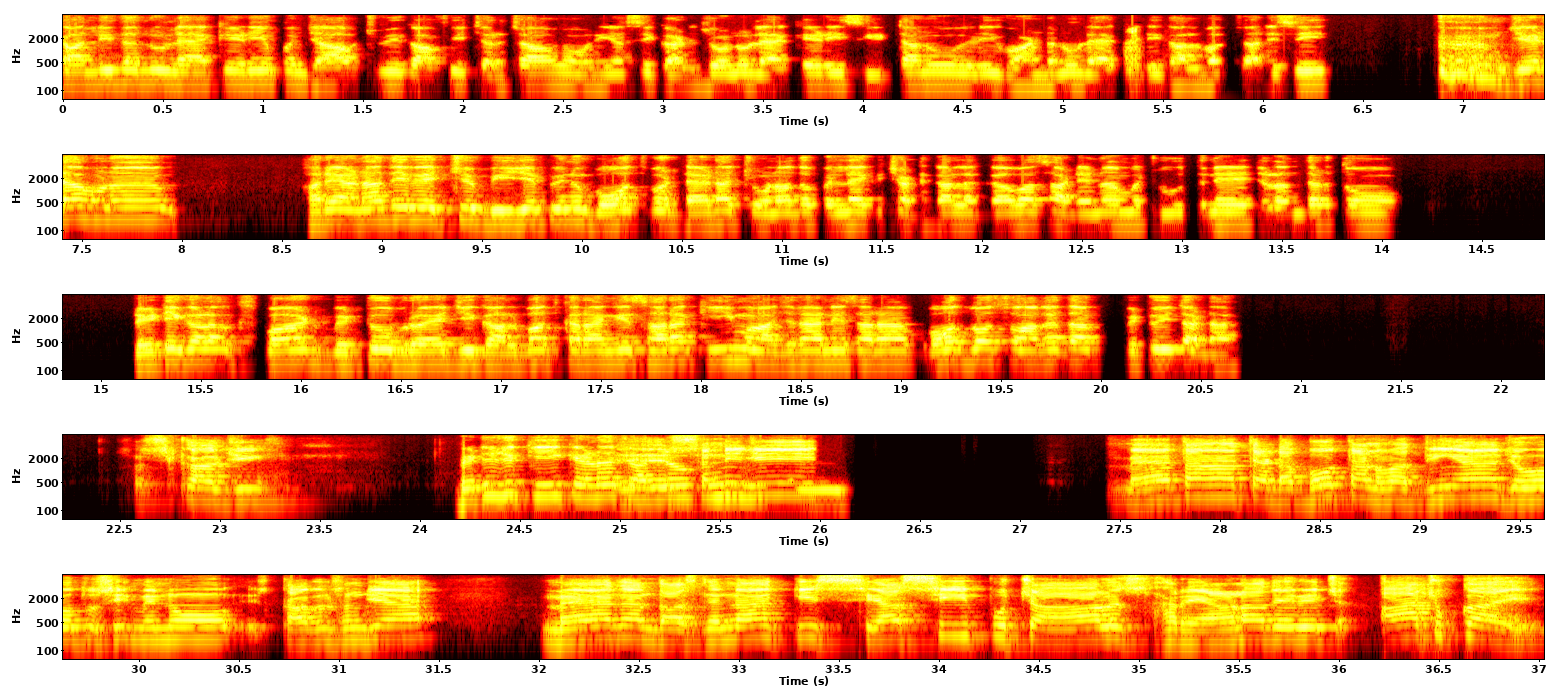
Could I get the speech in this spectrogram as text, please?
ਅਕਾਲੀ ਦਲ ਨੂੰ ਲੈ ਕੇ ਜਿਹੜੀਆਂ ਪੰਜਾਬ 'ਚ ਵੀ ਕਾਫੀ ਚਰਚਾ ਹੋ ਰਹੀਆਂ ਸੀ ਗੱਠਜੋੜ ਨੂੰ ਲੈ ਕੇ ਜਿਹੜੀ ਸੀਟਾਂ ਨੂੰ ਜਿਹੜੀ ਵੰਡ ਨੂੰ ਲੈ ਕੇ ਜਿਹੜੀ ਗੱਲਬਾਤ ਚੱਲ ਰਹੀ ਸੀ ਜਿਹੜਾ ਹੁਣ ਹਰਿਆਣਾ ਦੇ ਵਿੱਚ ਬੀਜੇਪੀ ਨੂੰ ਬਹੁਤ ਵੱਡਾ ਜਿਹੜਾ ਚੋਣਾਂ ਤੋਂ ਪਹਿਲਾਂ ਇੱਕ ਝਟਕਾ ਲੱਗਾ ਵਾ ਸਾਡੇ ਨਾਲ ਮੌਜੂਦ ਨੇ ਜਲੰਧਰ ਤੋਂ ਪੋਲੀਟੀਕਲ ਐਕਸਪਰਟ ਬਿੱਟੂ ਬਰੋਏ ਜੀ ਗੱਲਬਾਤ ਕਰਾਂਗੇ। ਸਾਰਾ ਕੀ ਮਾਜਰਾ ਨੇ ਸਾਰਾ ਬਹੁਤ ਬਹੁਤ ਸਵਾਗਤ ਆ ਬਿੱਟੂ ਜੀ ਤੁਹਾਡਾ। ਸਤਿ ਸ਼੍ਰੀ ਅਕਾਲ ਜੀ। ਬਿੱਟੂ ਜੀ ਕੀ ਕਹਿਣਾ ਚਾਹੁੰਦੇ ਹੋ? ਸੰਨੀ ਜੀ, ਮੈਂ ਤਾਂ ਤੁਹਾਡਾ ਬਹੁਤ ਧੰਨਵਾਦੀ ਹਾਂ ਜੋ ਤੁਸੀਂ ਮੈਨੂੰ ਇਸ ਕਾਬਿਲ ਸਮਝਿਆ। ਮੈਂ ਤੁਹਾਨੂੰ ਦੱਸ ਦਿੰਦਾ ਕਿ ਸਿਆਸੀ ਪੁਚਾਲ ਹਰਿਆਣਾ ਦੇ ਵਿੱਚ ਆ ਚੁੱਕਾ ਹੈ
